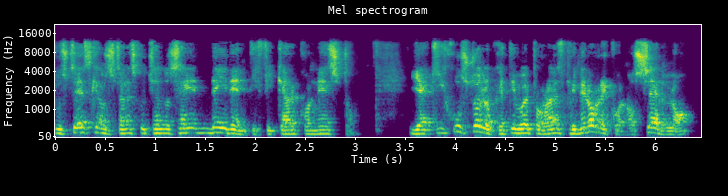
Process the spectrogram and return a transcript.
ustedes que nos están escuchando se han de identificar con esto. Y aquí justo el objetivo del programa es primero reconocerlo,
